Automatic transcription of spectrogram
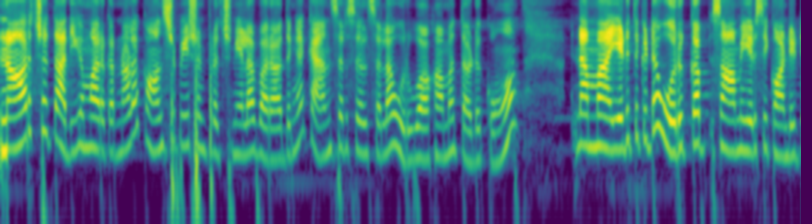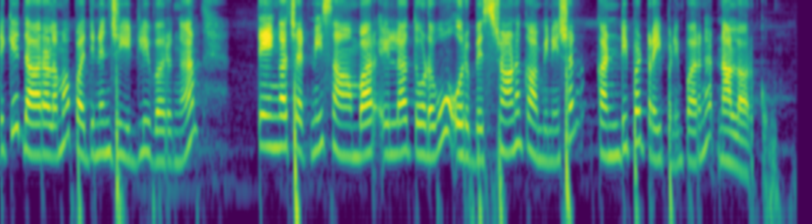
நார்ச்சத்து அதிகமாக இருக்கிறனால கான்ஸ்டிபேஷன் பிரச்சனையெல்லாம் வராதுங்க. கேன்சர் செல்ஸ் எல்லாம் உருவாகாமல் தடுக்கும். நம்ம எடுத்துக்கிட்ட ஒரு கப் சாமி அரிசி குவான்டிட்டிக்கு தாராளமாக பதினஞ்சு இட்லி வருங்க. தேங்காய் சட்னி சாம்பார் எல்லாத்தோடவும் ஒரு பெஸ்ட்டான காம்பினேஷன் கண்டிப்பாக ட்ரை பண்ணி பாருங்கள் நல்லாயிருக்கும்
